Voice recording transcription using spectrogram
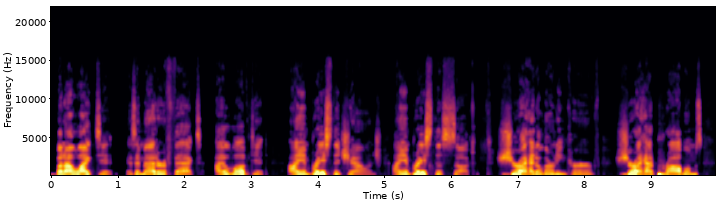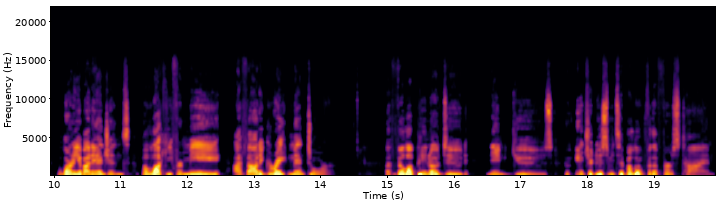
But I liked it. As a matter of fact, I loved it. I embraced the challenge. I embraced the suck. Sure, I had a learning curve. Sure, I had problems learning about engines, but lucky for me, I found a great mentor. A Filipino dude named Goose, who introduced me to balut for the first time,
